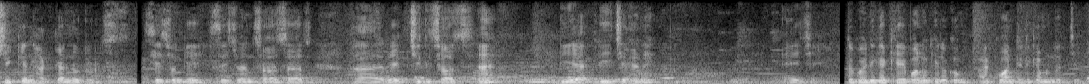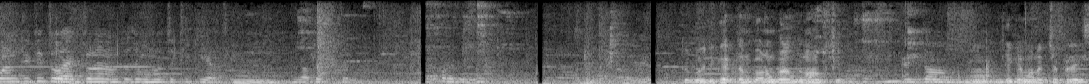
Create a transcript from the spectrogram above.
চিকেন হাক্কা নুডলস। সেই সঙ্গে সেজওয়ান সস আর রেড চিলি সস হ্যাঁ? দিয়ে দিয়েছে এখানে। এই যে। তো গৈরিকা খেয়ে বলো কীরকম আর কোয়ান্টিটি কেমন লাগছে? কোয়ান্টিটি তো একজনের অন্তত মনে হচ্ছে ঠিকই আছে। হুম। যথেষ্ট। তো গৈরিকা একদম গরম গরম ধোঁয়া উঠছে। একদম। হুম দেখে মনে হচ্ছে ফ্রেশ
